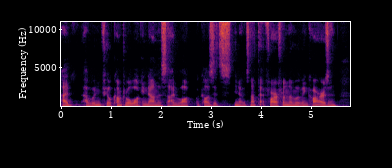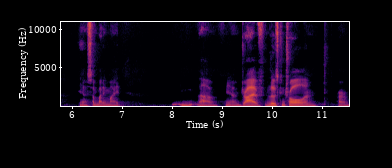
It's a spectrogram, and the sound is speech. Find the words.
I I wouldn't feel comfortable walking down the sidewalk because it's you know it's not that far from the moving cars and you know somebody might uh, you know drive lose control and or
